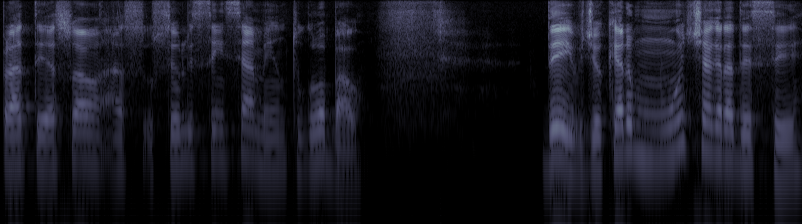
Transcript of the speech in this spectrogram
para ter a sua, a o seu licenciamento global. David, eu quero muito te agradecer,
